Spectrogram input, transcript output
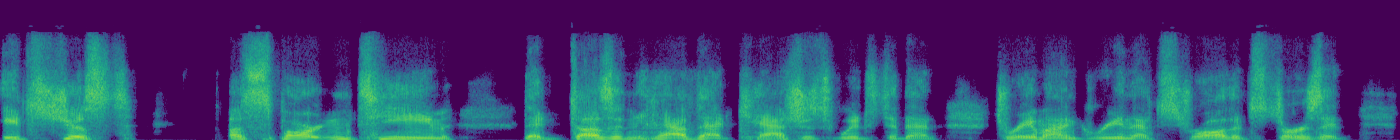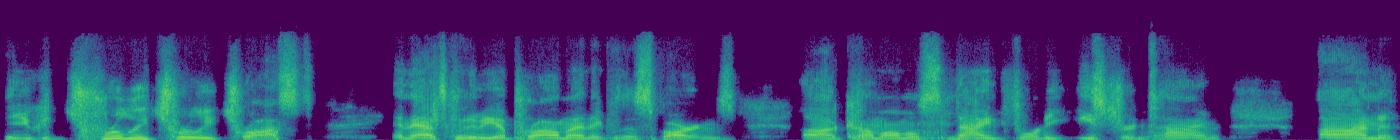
It's just a Spartan team that doesn't have that Cassius Winston, that Draymond Green, that straw that stirs it, that you can truly, truly trust. And that's going to be a problem, I think, for the Spartans uh, come almost 9:40 Eastern time on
